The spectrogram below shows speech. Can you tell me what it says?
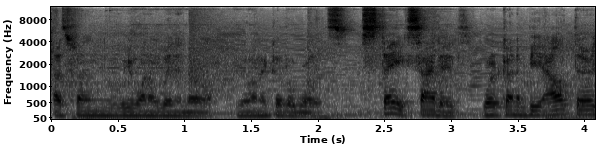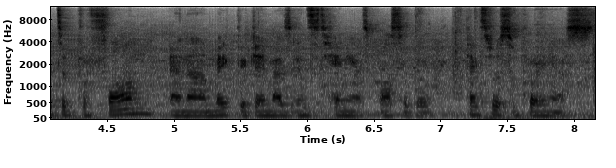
that's when we want to win it all. We want to go to Worlds. Stay excited. We're going to be out there to perform and uh, make the game as entertaining as possible. Thanks for supporting us.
